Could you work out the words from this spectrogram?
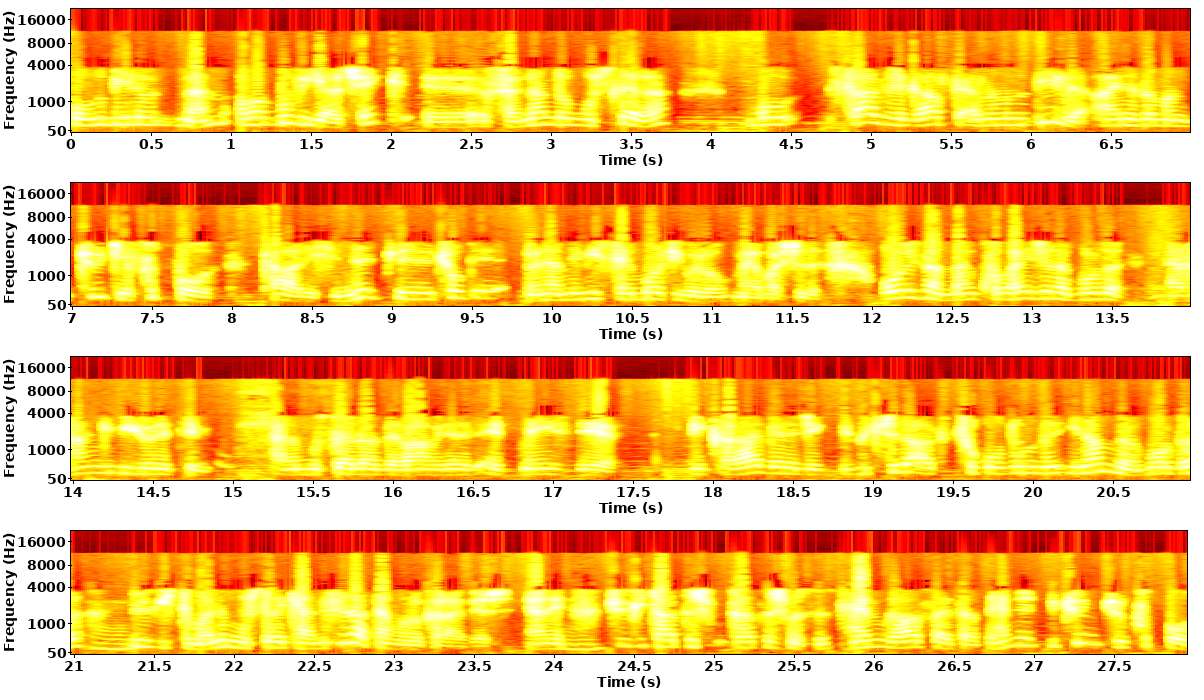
onu bilmem. Ama bu bir gerçek. Ee, Fernando Muslera bu sadece Galatasaray anlamında değil de aynı zamanda Türkiye futbol tarihinde e, çok önemli bir sembol figürü olmaya başladı. O yüzden ben kolayca burada herhangi bir yönetim yani Muslera'dan devam ederiz etmeyiz diye bir karar verecek bir güçte de artık çok olduğunu da inanmıyorum. Burada büyük ihtimalle Muslera kendisi zaten bunu karar verir. Yani çünkü tartış, tartışmasız hem Galatasaray tarafı hem de bütün Türk futbol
